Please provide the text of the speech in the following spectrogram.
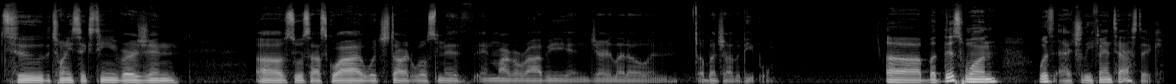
to the 2016 version of Suicide Squad, which starred Will Smith and Margot Robbie and Jared Leto and a bunch of other people. Uh, but this one was actually fantastic.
